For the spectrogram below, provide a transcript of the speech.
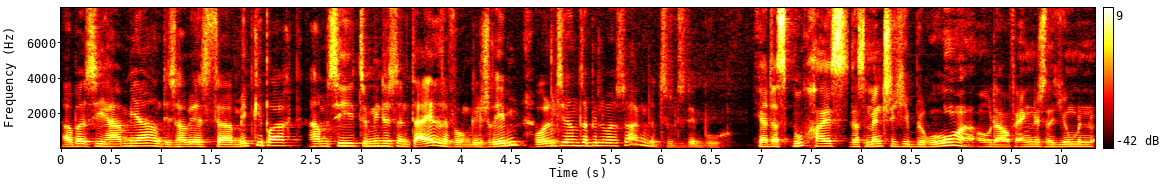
aber Sie haben ja, und das habe ich jetzt da mitgebracht, haben Sie zumindest einen Teil davon geschrieben. Wollen Sie uns ein bisschen was sagen dazu zu dem Buch? Ja, das Buch heißt Das menschliche Büro oder auf Englisch The Human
